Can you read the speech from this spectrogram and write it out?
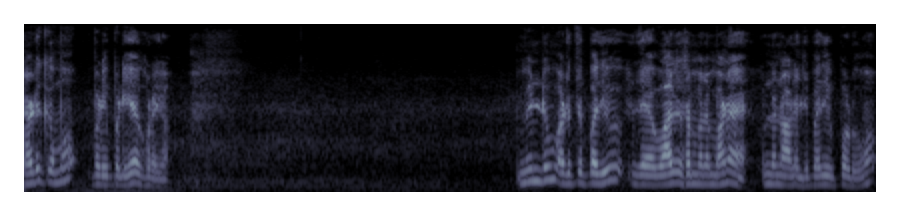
நடுக்கமும் படிப்படியாக குறையும். மீண்டும் அடுத்த பதிவு இந்த வாத சம்பந்தமான இன்னும் நாலஞ்சு பதிவு போடுவோம்.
